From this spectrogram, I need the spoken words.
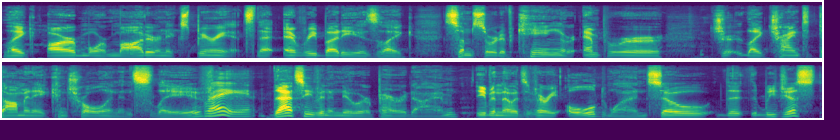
like our more modern experience that everybody is like some sort of king or emperor tr- like trying to dominate control and enslave. Right? that's even a newer paradigm even though it's a very old one. So the we just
